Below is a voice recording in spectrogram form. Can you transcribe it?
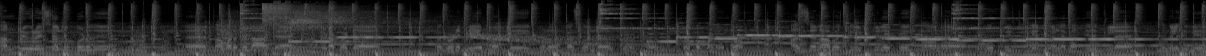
நன்றியுரை சொல்லும் பொழுது தவறுதலாக விடப்பட்ட அவர்களுடைய நேம் வந்து இப்பொழுது இருக்கா சொல்ல விரும்புகிறோம் விருப்பப்படுகிறோம் அரசியலாப சீட்டுகளுக்கான ஒரு டிக்கெட்டுகளை வந்து இதுக்குள்ள எங்களுக்கு வி-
